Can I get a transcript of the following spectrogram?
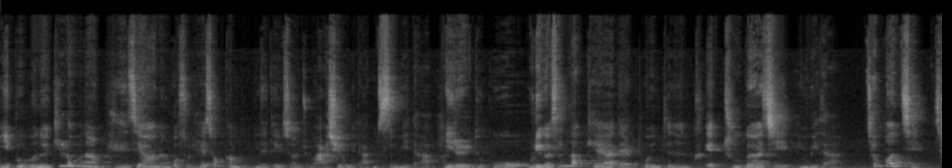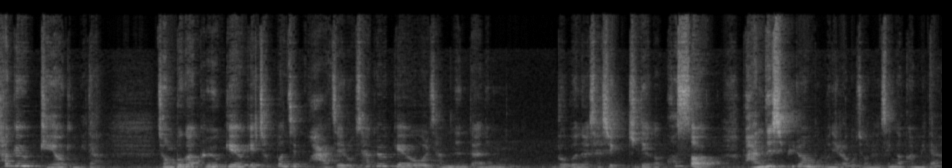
이 부분을 킬러문항 배제하는 것으로 해석한 부분에 대해서는 좀 아쉬움이 남습니다. 이를 두고 우리가 생각해야 될 포인트는 크게 두 가지입니다. 첫 번째, 사교육 개혁입니다. 정부가 교육 개혁의 첫 번째 과제로 사교육 개혁을 잡는다는 부분은 사실 기대가 컸어요. 반드시 필요한 부분이라고 저는 생각합니다.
